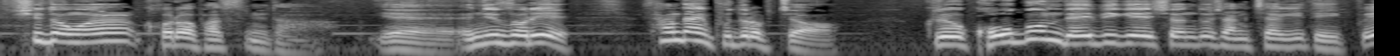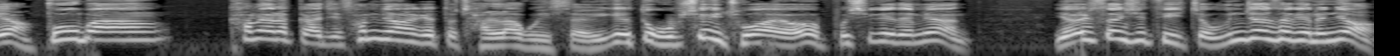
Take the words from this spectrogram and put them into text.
시동을 걸어 봤습니다. 예, 엔진 소리 상당히 부드럽죠. 그리고 고급 내비게이션도 장착이 되어 있고요. 후방 카메라까지 선명하게 또 잘 나오고 있어요. 이게 또 옵션이 좋아요. 보시게 되면 열선 시트 있죠. 운전석에는요,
